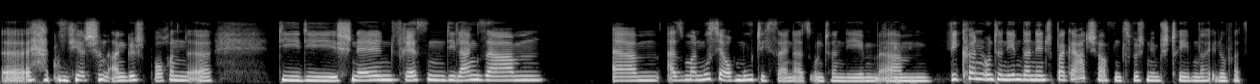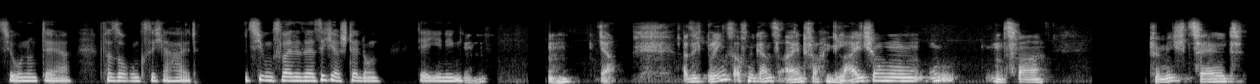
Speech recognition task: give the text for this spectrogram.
äh, hatten wir schon angesprochen, äh, die, die Schnellen fressen, die Langsamen. Ähm, also man muss ja auch mutig sein als Unternehmen. Ähm, wie können Unternehmen dann den Spagat schaffen zwischen dem Streben nach Innovation und der Versorgungssicherheit, beziehungsweise der Sicherstellung derjenigen? Mhm. Mhm. Ja, also ich bringe es auf eine ganz einfache Gleichung. Und zwar, für mich zählt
